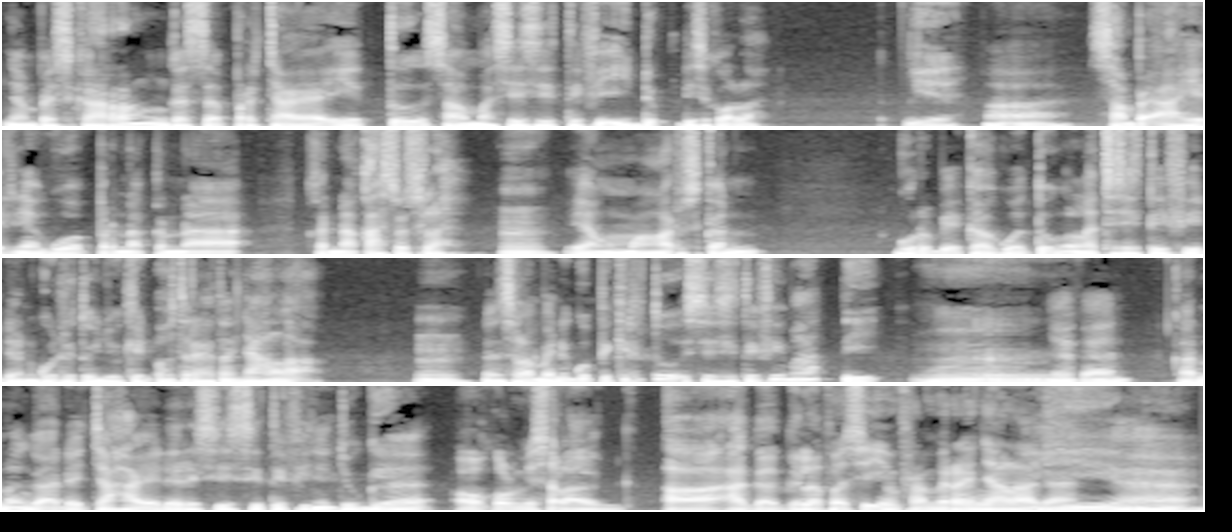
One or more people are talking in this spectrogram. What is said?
nyampe sekarang nggak sepercaya itu sama CCTV hidup di sekolah. Iya. Ah, ah. sampai akhirnya gue pernah kena kena kasus lah. Hmm. yang mengharuskan guru BK gue tuh ngeliat CCTV dan gue ditunjukin oh ternyata nyala Hmm. dan selama ini gue pikir tuh CCTV mati. Hmm. ya kan? Karena nggak ada cahaya dari CCTV-nya juga. Oh kalau misalnya uh, agak gelap pasti inframerah nyala kan? iya.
